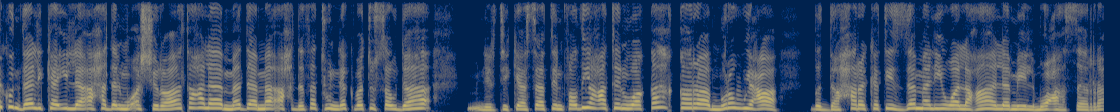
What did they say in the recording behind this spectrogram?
يكن ذلك إلا أحد المؤشرات على مدى ما أحدثته النكبة السوداء من ارتكاسات فظيعة وقهقرة مروعة ضد حركة الزمن والعالم المعاصر.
